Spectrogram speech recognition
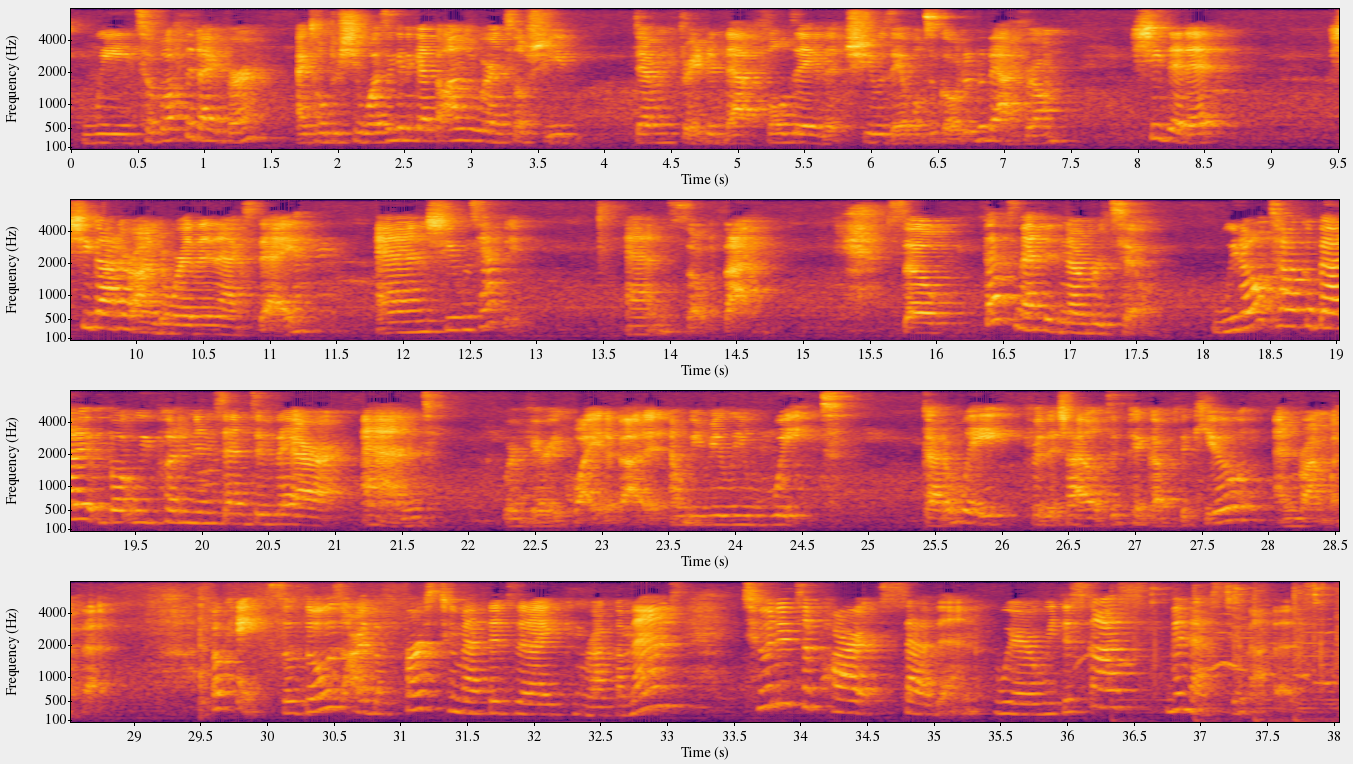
We took off the diaper. I told her she wasn't going to get the underwear until she demonstrated that full day that she was able to go to the bathroom. She did it. She got her underwear the next day and she was happy. And so was I. So that's method number two. We don't talk about it, but we put an incentive there and we're very quiet about it and we really wait. Gotta wait for the child to pick up the cue and run with it. Okay, so those are the first two methods that I can recommend. Tune into part seven where we discuss the next two methods.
